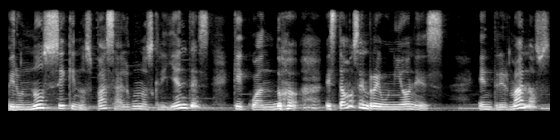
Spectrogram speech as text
pero no sé qué nos pasa a algunos creyentes que cuando estamos en reuniones entre hermanos,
